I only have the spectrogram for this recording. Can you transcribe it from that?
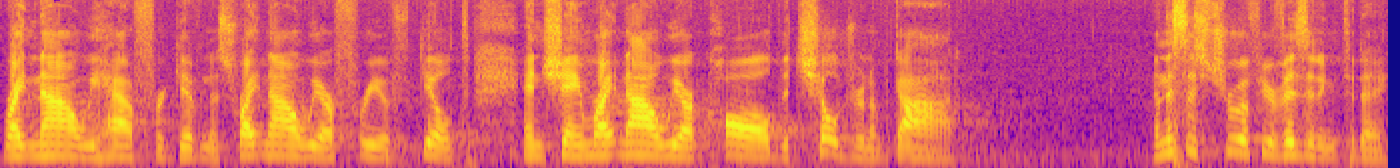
Right now, we have forgiveness. Right now, we are free of guilt and shame. Right now, we are called the children of God. And this is true if you're visiting today,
